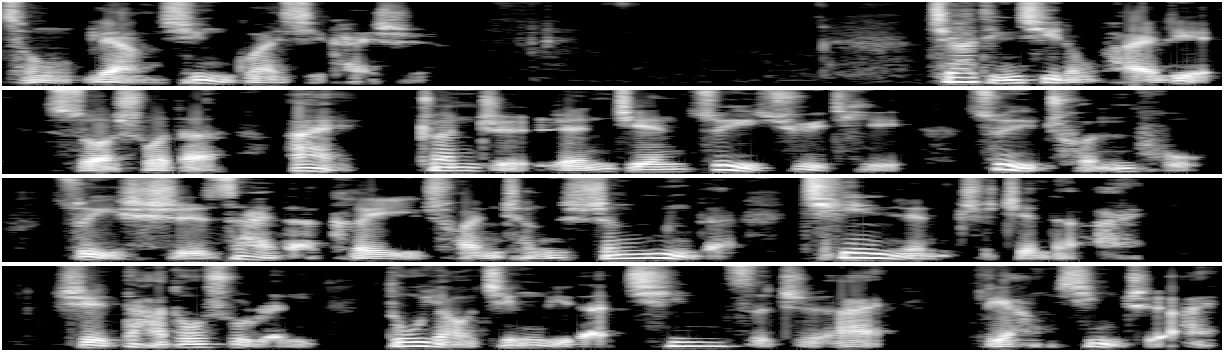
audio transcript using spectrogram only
从两性关系开始。家庭系统排列所说的爱，专指人间最具体、最淳朴、最实在的可以传承生命的亲人之间的爱，是大多数人都要经历的亲子之爱、两性之爱。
